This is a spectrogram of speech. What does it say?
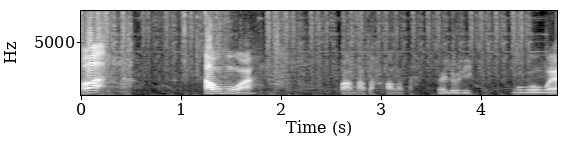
โอ้เข้าหัวขวามาปะขวามาปะไม่รู้ดิงงๆเลย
